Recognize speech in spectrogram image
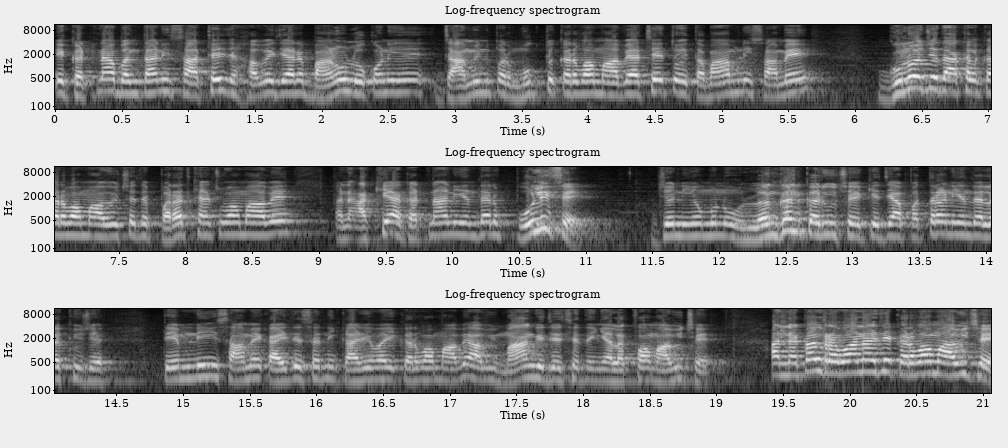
એ ઘટના બનતાની સાથે જ હવે જ્યારે બાણું લોકોને જામીન પર મુક્ત કરવામાં આવ્યા છે, તો એ તમામની સામે ગુનો જે દાખલ કરવામાં આવ્યો છે, તે પરત ખેંચવામાં આવે. અને આખી આ ઘટનાની અંદર પોલીસે જે નિયમોનું ઉલ્લંઘન કર્યું છે કે જે આ પત્રની અંદર લખ્યું છે, તેમની સામે કાયદેસરની કાર્યવાહી કરવામાં આવે આવી માંગ જે છે તે અહીંયા લખવામાં આવી છે. આ નકલ રવાના જે કરવામાં આવી છે,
